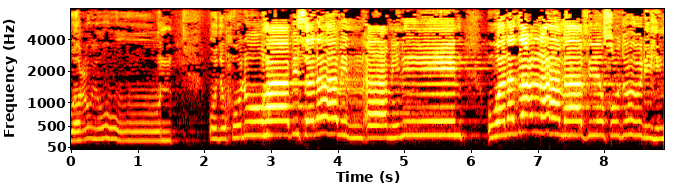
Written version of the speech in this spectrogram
وعيون. ادخلوها بسلام آمنين. ونزعنا ما في صدورهم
